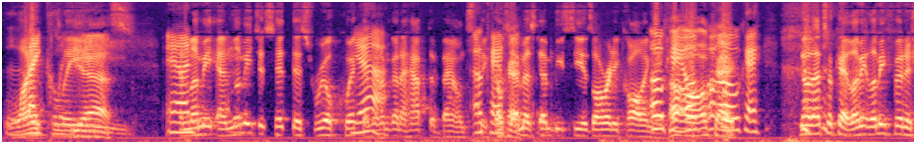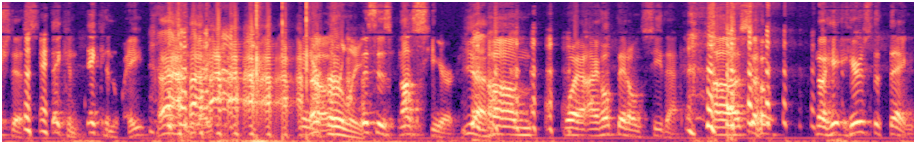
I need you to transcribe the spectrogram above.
likely. Likely. Yes. And, and let me and let me just hit this real quick, and then I'm going to have to bounce Okay. because Okay. MSNBC is already calling. me. okay, Oh, oh, okay. oh, okay. No, that's okay. Let me let me finish this. They can they can wait. They can wait. You They're know, early. This is us here. Yeah. Um, boy, I hope they don't see that. Uh, so, no. he- here's the thing:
